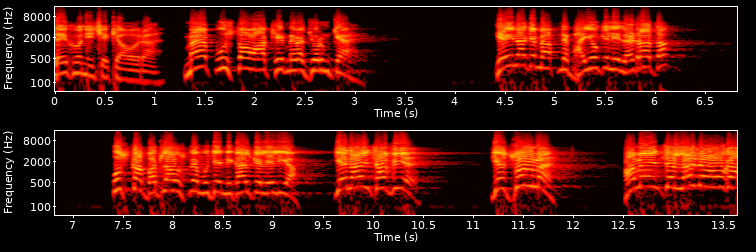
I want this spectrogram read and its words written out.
देखो नीचे क्या हो रहा है। मैं पूछता हूँ आखिर मेरा जुर्म क्या है? यही ना कि मैं अपने भाइयों के लिए लड़ रहा था। उसका बदला उसने मुझे निकाल के ले लिया। यह ना इंसाफी है। यह जुल्म है। हमें इनसे लड़ना होगा।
